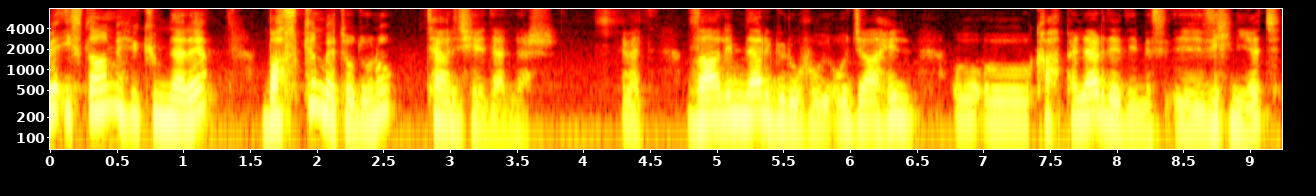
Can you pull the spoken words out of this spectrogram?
ve İslami hükümlere baskı metodunu tercih ederler. Evet, zalimler güruhu, o cahil, o, o kahpeler dediğimiz e, zihniyet,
